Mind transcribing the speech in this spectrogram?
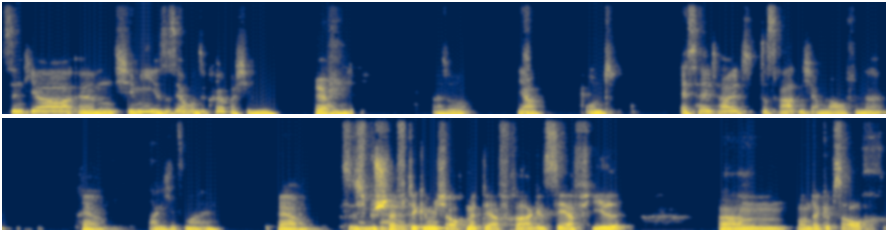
sind ja ähm, Chemie, es ist ja auch unsere Körperchemie. ja, Eigentlich. Also, ja. Und es hält halt das Rad nicht am Laufen, ne? ja, Sage ich jetzt mal. ja. Also ich beschäftige mich auch mit der Frage sehr viel. Ähm, und da gibt's auch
